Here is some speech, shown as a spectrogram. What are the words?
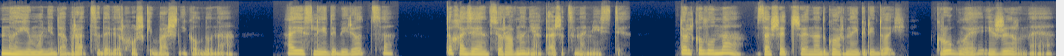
Но ему не добраться до верхушки башни колдуна. А если и доберется, то хозяин все равно не окажется на месте. Только луна, зашедшая над горной грядой, круглая и жирная,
